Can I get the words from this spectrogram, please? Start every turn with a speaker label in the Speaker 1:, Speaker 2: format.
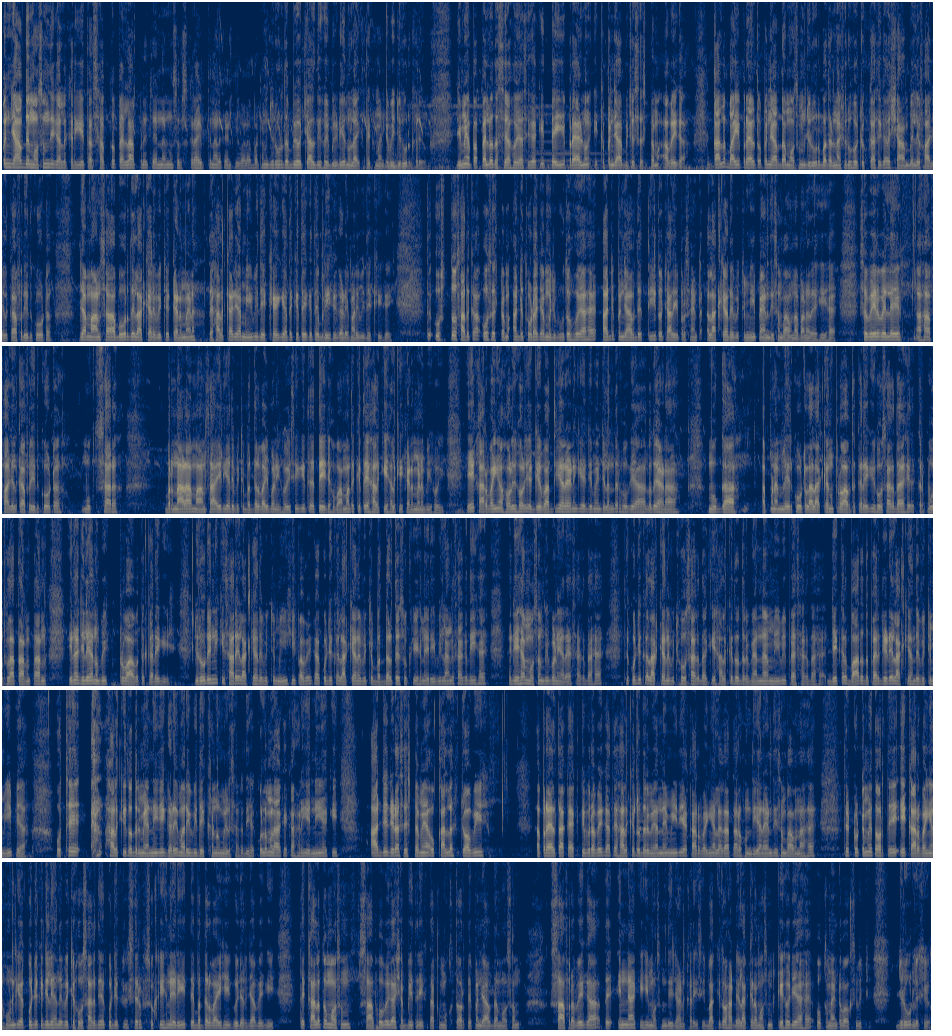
Speaker 1: ਪੰਜਾਬ ਦੇ ਮੌਸਮ ਦੀ ਗੱਲ ਕਰੀਏ ਤਾਂ ਸਭ ਤੋਂ ਪਹਿਲਾਂ ਆਪਣੇ ਚੈਨਲ ਨੂੰ ਸਬਸਕ੍ਰਾਈਬ ਤੇ ਨਾਲ ਘੰਟੀ ਵਾਲਾ ਬਟਨ ਜ਼ਰੂਰ ਦਬਿਓ। ਚੱਲਦੀ ਹੋਈ ਵੀਡੀਓ ਨੂੰ ਲਾਈਕ ਤੇ ਕਮੈਂਟ ਵੀ ਜ਼ਰੂਰ ਕਰਿਓ। ਜਿਵੇਂ ਆਪਾਂ ਪਹਿਲਾਂ ਦੱਸਿਆ ਹੋਇਆ ਸੀਗਾ ਕਿ 23 ਅਪ੍ਰੈਲ ਨੂੰ ਇੱਕ ਪੰਜਾਬ ਵਿੱਚ ਸਿਸਟਮ ਆਵੇਗਾ। ਕੱਲ 22 ਅਪ੍ਰੈਲ ਤੋਂ ਪੰਜਾਬ ਦਾ ਮੌਸਮ ਜ਼ਰੂਰ ਬਦਲਣਾ ਸ਼ੁਰੂ ਹੋ ਚੁੱਕਾ ਸੀਗਾ। ਸ਼ਾਮ ਵੇਲੇ ਫਾਜ਼ਿਲਕਾ, ਫਰੀਦਕੋਟ ਜਾਂ ਮਾਨਸਾ ਅਬੋਹਰ ਦੇ ਇਲਾਕਿਆਂ ਦੇ ਵਿੱਚ ਕਿਣਮਿਣ ਤੇ ਹਲਕਾ ਜਿਹਾ ਮੀਂਹ ਵੀ ਦੇਖਿਆ ਗਿਆ ਤੇ ਕਿਤੇ ਕਿਤੇ ਬਰੀਕ ਗੜੇਮਾਰੀ ਵੀ ਦੇਖੀ ਗਈ। ਤੇ ਉਸ ਤੋਂ ਸਦਕਾ ਉਹ ਸਿਸਟਮ ਅੱਜ ਥੋੜਾ ਜਿਹਾ ਮਜ਼ਬੂਤ ਹੋਇਆ ਹੈ। ਅੱਜ ਪੰਜਾਬ ਦੇ 30 ਤੋਂ 40% ਇਲਾਕਿਆਂ ਦੇ ਵਿੱਚ ਮੀਂਹ ਪੈਣ ਦੀ ਸੰਭਾਵਨਾ ਬਣ ਰਹੀ ਹੈ। ਸਵੇਰ ਵੇਲੇ ਆਹ ਫਾਜ਼ਿਲਕਾ, ਫਰੀਦਕੋਟ, ਮੁਕਤਸਰ, ਬਰਨਾਲਾ, ਮਾਨਸਾ ਏਰੀਆ ਦੇ ਵਿੱਚ ਬੱਦਲਬਾਈ ਬਣੀ ਹੋਈ ਸੀਗੀ ਤੇ ਤੇਜ਼ ਹਵਾਵਾਂ ਤੇ ਕਿਤੇ ਹਲਕੀ ਹਲਕੀ ਕਿਣਮਿਣ ਵੀ ਹੋਈ। ਇਹ ਕਾਰਵਾਈਆਂ ਹੌਲੀ ਹੌਲੀ ਅੱਗੇ ਵਧਦੀਆਂ ਰਹਿਣਗੀਆਂ, ਜਿਵੇਂ ਜਲੰਧਰ ਹੋ ਗਿਆ, ਲੁਧਿਆਣਾ, ਮੋਗਾ ਆਪਣਾ ਮਲੇਰਕੋਟਲਾ ਇਲਾਕਿਆਂ ਨੂੰ ਪ੍ਰਭਾਵਿਤ ਕਰੇਗੀ। ਹੋ ਸਕਦਾ ਇਹ ਕਰਪੂਥਲਾ ਤਰਨਤਾਰਨ ਇਹਨਾਂ ਜ਼ਿਲ੍ਹਿਆਂ ਨੂੰ ਵੀ ਪ੍ਰਭਾਵਿਤ ਕਰੇਗੀ। ਜ਼ਰੂਰੀ ਨਹੀਂ ਕਿ ਸਾਰੇ ਇਲਾਕਿਆਂ ਦੇ ਵਿੱਚ ਮੀਂਹ ਹੀ ਪਵੇਗਾ। ਕੁਝ ਕੁ ਇਲਾਕਿਆਂ ਦੇ ਵਿੱਚ ਬੱਦਲ ਤੇ ਸੁੱਕੀ ਹਨੇਰੀ ਵੀ ਲੰਘ ਸਕਦੀ ਹੈ। ਅਜਿਹਾ ਮੌਸਮ ਵੀ ਬਣਿਆ ਰਹਿ ਸਕਦਾ ਹੈ ਤੇ ਕੁਝ ਕੁ ਇਲਾਕਿਆਂ ਦੇ ਵਿੱਚ ਹੋ ਸਕਦਾ ਕਿ ਹਲਕੇ ਤੋਂ ਦਰਮਿਆਨਾ ਮੀਂਹ ਵੀ ਪੈ ਸਕਦਾ ਹੈ। ਜੇਕਰ ਬਾਅਦ ਦੁਪਹਿਰ ਜਿਹੜੇ ਇਲਾਕਿਆਂ ਦੇ ਵਿੱਚ ਮੀਂਹ ਪਿਆ, ਉੱਥੇ ਹਲਕੀ ਤੋਂ ਦਰਮਿਆਨੀ ਜਿਹੀ ਗੜੇਮਾਰੀ ਵੀ ਦੇਖਣ ਨੂੰ ਮਿਲ ਸਕਦੀ ਹੈ। ਕੁੱਲ ਮਿਲਾ ਕੇ ਕਹਾਣੀ ਇੰਨੀ ਹੈ ਕਿ ਅੱਜ ਜਿਹੜਾ ਸਿਸਟਮ ਆ, ਉਹ ਕੱਲ 24 ਅਪ੍ਰੈਲ ਤੱਕ ਐਕਟਿਵ ਰਹੇਗਾ ਤੇ ਹਲਕੇ ਤੋਂ ਦਰਮਿਆਨੇ ਮੀਂਹ ਦੀਆਂ ਕਾਰਵਾਈਆਂ ਲਗਾਤਾਰ ਹੁੰਦੀਆਂ ਰਹਿਣ ਦੀ ਸੰਭਾਵਨਾ ਹੈ ਤੇ ਟੁੱਟਵੇਂ ਤੌਰ ਤੇ ਇਹ ਕਾਰਵਾਈਆਂ ਹੋਣਗੀਆਂ। ਕੁਝ ਕੁ ਜ਼ਿਲ੍ਹਿਆਂ ਦੇ ਵਿੱਚ ਹੋ ਸਕਦੀਆਂ, ਕੁਝ ਕੁ ਸਿਰਫ ਸੁੱਕੀ ਹਨੇਰੀ ਤੇ ਬੱਦਲਵਾਈ ਹੀ ਗੁਜ਼ਰ ਜਾਵੇਗੀ। ਤੇ ਕੱਲ ਤੋਂ ਮੌਸਮ ਸਾਫ਼ ਹੋਵੇਗਾ। 26 ਤਰੀਕ ਤੱਕ ਮੁੱਖ ਤੌਰ ਤੇ ਪੰਜਾਬ ਦਾ ਮੌਸਮ ਸਾਫ਼ ਰਹੇਗਾ ਤੇ ਇੰਨਾ ਕੀ ਹੀ ਮੌਸਮ ਦੀ ਜਾਣਕਾਰੀ ਸੀ। ਬਾਕੀ ਤੁਹਾਡੇ ਇਲਾਕੇ ਦਾ ਮੌਸਮ ਕਿਹੋ ਜਿਹਾ ਹੈ ਉਹ ਕਮੈਂਟ ਬਾਕਸ ਵਿੱਚ ਜ਼ਰੂਰ ਲਿਖਿਓ।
